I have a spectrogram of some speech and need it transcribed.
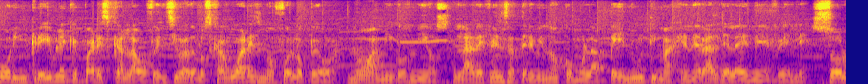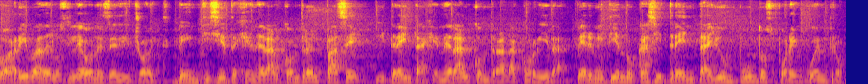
Por increíble que parezca, la ofensiva de los Jaguares no fue lo peor. No, amigos míos. La defensa terminó como la penúltima general de la NFL, solo arriba de los Leones de Detroit. 27 general contra el pase y 30 general contra la corrida, permitiendo casi 31 puntos por encuentro.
